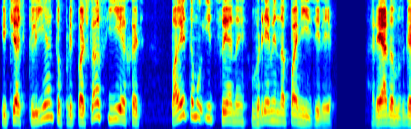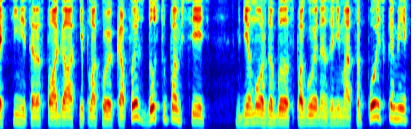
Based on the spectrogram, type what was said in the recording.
и часть клиентов предпочла съехать, поэтому и цены временно понизили. Рядом с гостиницей располагалось неплохое кафе с доступом в сеть, где можно было спокойно заниматься поисками,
